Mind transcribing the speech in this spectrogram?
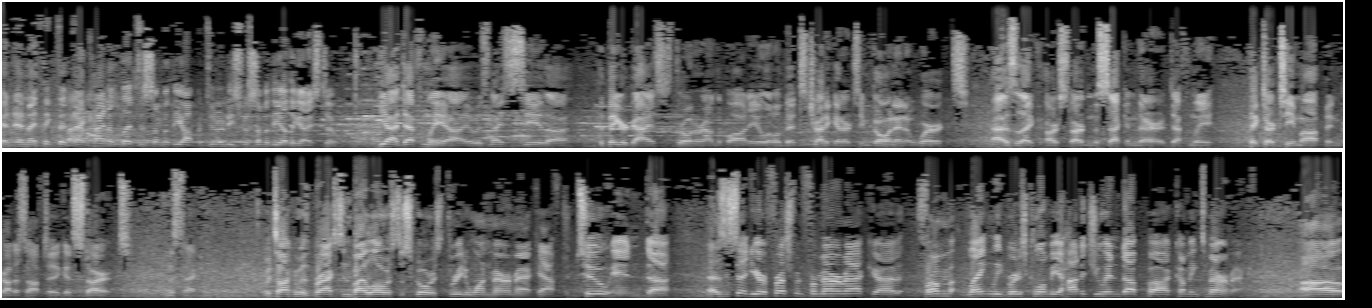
and, and I think that that kind of led to some of the opportunities for some of the other guys too. Yeah, definitely. Uh, it was nice to see the the bigger guys throwing around the body a little bit to try to get our team going, and it worked. As like our start in the second there, it definitely picked our team up and got us off to a good start in the second. We're talking with Braxton by Bylois. The score is three to one Merrimack after two. And uh, as I said, you're a freshman from Merrimack, uh, from Langley, British Columbia. How did you end up uh, coming to Merrimack? Uh,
